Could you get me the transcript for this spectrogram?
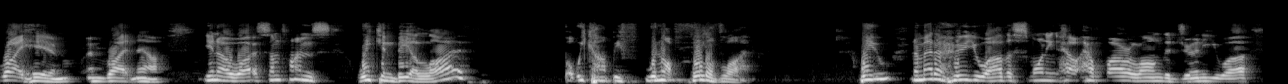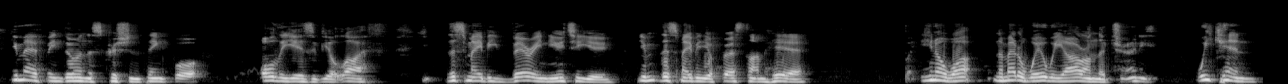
right here and, and right now. You know what? Sometimes we can be alive, but we can't be, we're not full of life. We, no matter who you are this morning, how, how far along the journey you are, you may have been doing this Christian thing for all the years of your life. This may be very new to you. you this may be your first time here. But you know what? No matter where we are on the journey, we can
